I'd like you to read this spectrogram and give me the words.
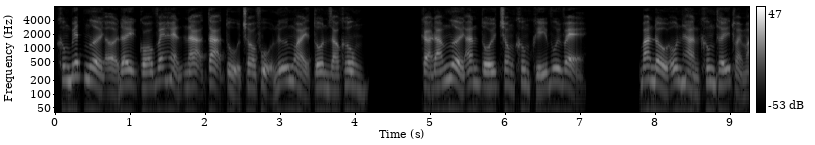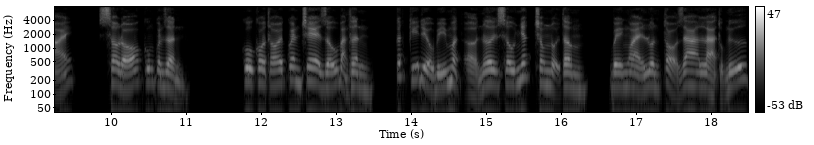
Không biết người ở đây có vẽ hẹn nạ tạ tủ cho phụ nữ ngoài tôn giáo không? Cả đám người ăn tối trong không khí vui vẻ. Ban đầu ôn hàn không thấy thoải mái, sau đó cũng quen dần. Cô có thói quen che giấu bản thân, cất kỹ điều bí mật ở nơi sâu nhất trong nội tâm, bề ngoài luôn tỏ ra là thục nữ.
